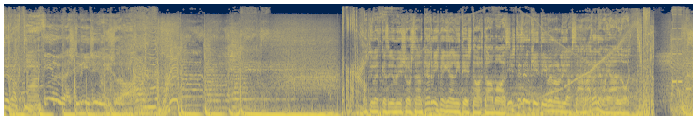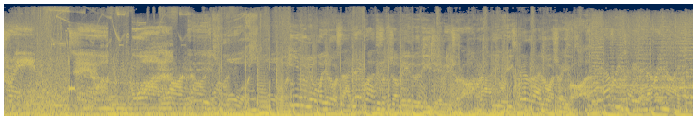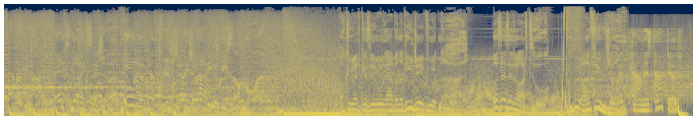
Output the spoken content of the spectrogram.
interaktív, élő esti DJ műsora. A következő műsorszám termék megjelenítést tartalmaz, és 12 éven aluliak számára nem ajánlott. 3, 2, 1. És most induljon Magyarország legváltozatosabb élő DJ műsora a Rádió X pendrive lovasaival. X-Night Session. Élőben Twitch-en és Rádió x A következő órában a DJ pultnál az ezer arcú Dual Fusion. Webcam is active.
